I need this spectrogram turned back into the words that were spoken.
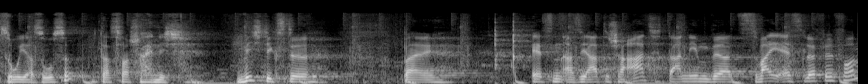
Sojasauce, das wahrscheinlich wichtigste bei Essen asiatischer Art. Da nehmen wir zwei Esslöffel von.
